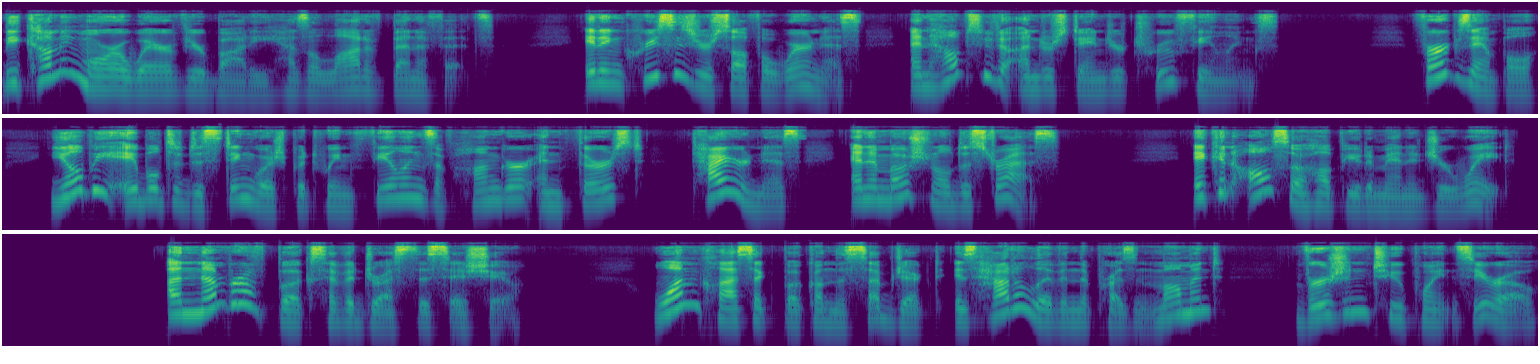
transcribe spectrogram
Becoming more aware of your body has a lot of benefits, it increases your self awareness and helps you to understand your true feelings. For example, you'll be able to distinguish between feelings of hunger and thirst, tiredness, and emotional distress. It can also help you to manage your weight. A number of books have addressed this issue. One classic book on the subject is How to Live in the Present Moment, version 2.0,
